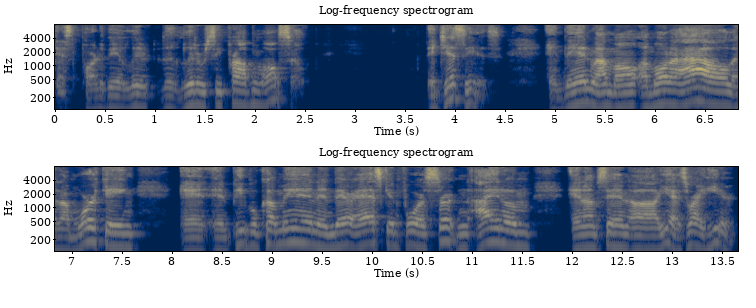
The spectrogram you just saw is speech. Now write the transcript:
that's part of the, the literacy problem also. It just is. And then I'm on I'm on an aisle and I'm working and and people come in and they're asking for a certain item and I'm saying, uh yeah, it's right here.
